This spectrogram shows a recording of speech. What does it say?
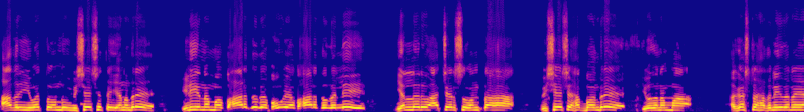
ಆದರೆ ಇವತ್ತು ಒಂದು ವಿಶೇಷತೆ ಏನಂದ್ರೆ, ಇಡೀ ನಮ್ಮ ಭಾರತದ, ಭವ್ಯ ಭಾರತದಲ್ಲಿ ಎಲ್ಲರೂ ಆಚರಿಸುವಂತಹ ವಿಶೇಷ ಹಬ್ಬ ಅಂದ್ರೆ ಇವತ್ತು ನಮ್ಮ ಆಗಸ್ಟ್ ಹದಿನೈದನೆಯ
